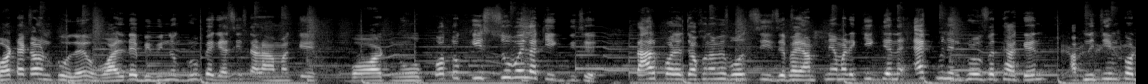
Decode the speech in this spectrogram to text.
বট অ্যাকাউন্ট খুলে ওয়ার্ল্ডে বিভিন্ন গ্রুপে গেছি, তারা আমাকে বট নো কত কিছু বইলা কিক দিছে। তারপরে যখন আমি বলছি যে, ভাই, আপনি আমার কিক দেন, এক মিনিট গ্রুপে থাকেন, আপনি টিম কোড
